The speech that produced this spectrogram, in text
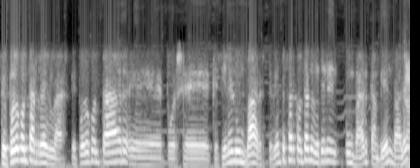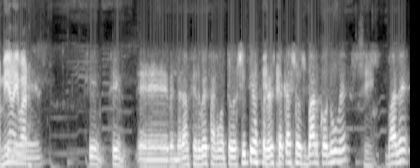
te puedo contar reglas, te puedo contar eh, pues eh, que tienen un bar. Te voy a empezar contando que tienen un bar también, ¿vale? También hay Eh, bar. Sí, sí. eh, venderán cerveza como en todos sitios, pero en este caso es bar con V, Sí. ¿vale?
